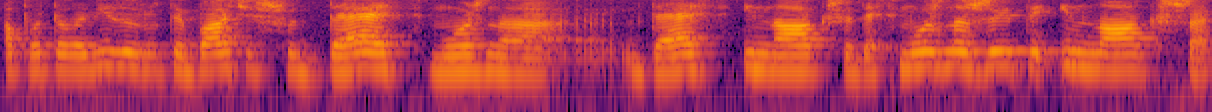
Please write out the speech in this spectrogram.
А по телевізору ти бачиш, що десь можна десь інакше, десь можна жити інакше.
